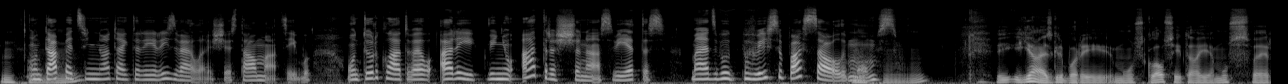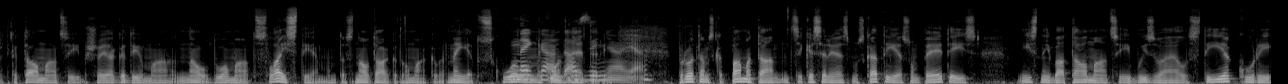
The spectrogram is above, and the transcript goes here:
Mm -hmm. Un tāpēc viņi noteikti arī ir izvēlējušies tālmācību. Un turklāt vēl arī viņu atrašanās vietas mēdz būt pa visu pasauli mums. Mm -hmm. Jā, es gribu arī mūsu klausītājiem uzsvērt, ka tālmācība šajā gadījumā nav domāta slaistiem. Tas nav tā, ka domā, ka var neiet uz skolu. Nekādā ziņā, jā. Protams, ka pamatā, cik es arī esmu skatījies un pētījis, īstenībā tālmācību izvēlas tie, kuri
